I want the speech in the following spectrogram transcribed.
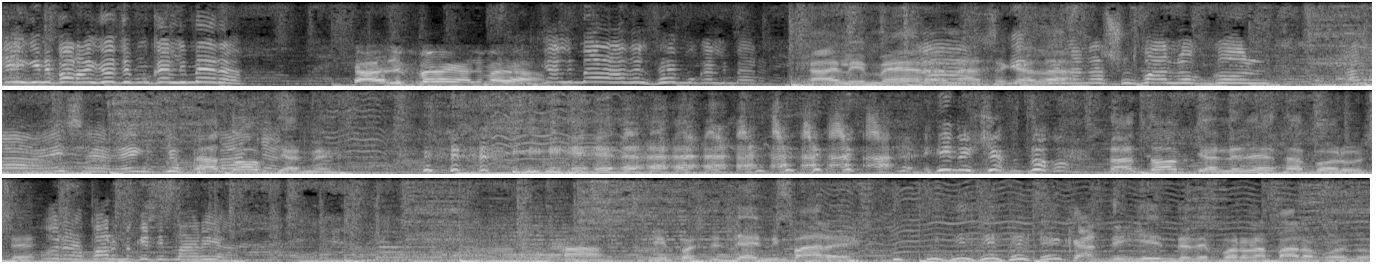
Έγινε Παναγιώτη μου, καλημέρα. Καλημέρα, καλημέρα. Καλημέρα αδελφέ μου, καλημέρα. Καλημέρα, να είσαι Ήθελα καλά. να σου βάλω γκολ, αλλά είσαι, έχει δύο Θα το παιδάκια. πιανε. Είναι και αυτό. Θα το πιανε, δεν θα μπορούσε. Ωραία, πάρουμε και τη Μαρία. Α, είπα στην Τέννη, πάρε. Κάτι γίνεται, δεν μπορώ να πάρω εγώ εδώ.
